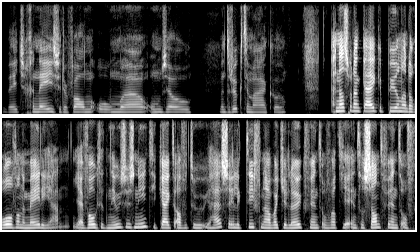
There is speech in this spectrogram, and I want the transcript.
een beetje genezen ervan om, eh, om zo me druk te maken. En als we dan kijken puur naar de rol van de media. Jij volgt het nieuws dus niet. Je kijkt af en toe hè, selectief naar wat je leuk vindt of wat je interessant vindt of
